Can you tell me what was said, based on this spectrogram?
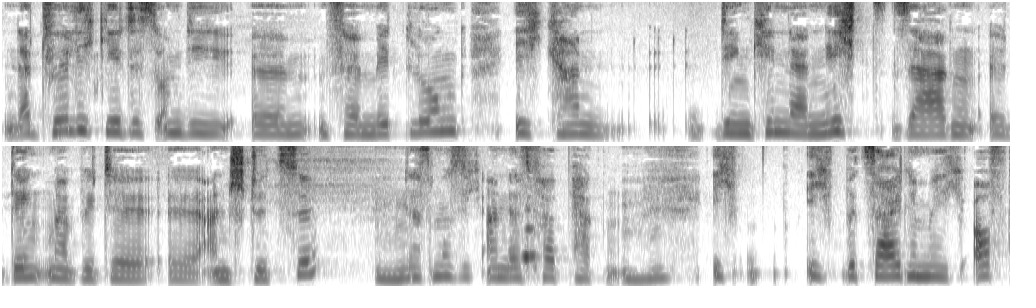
Natürlich geht es um die ähm, Vermittlung. Ich kann den Kindern nicht sagen, äh, denk mal bitte äh, an Stütze. Mhm. Das muss ich anders verpacken. Mhm. Ich, ich bezeichne mich oft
